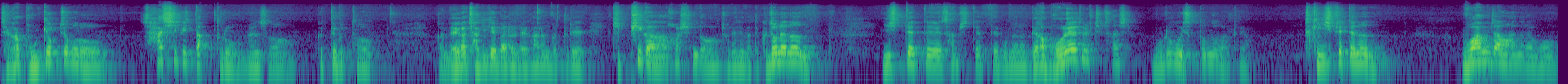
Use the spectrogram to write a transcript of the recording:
제가 본격적으로 40이 딱 들어오면서 그때부터 그러니까 내가 자기 개발을 내가 하는 것들의 깊이가 훨씬 더 정해진 것 같아요. 그전에는 20대 때, 30대 때 보면은 내가 뭘 해야 될지 사실 모르고 있었던 것 같아요. 특히 20대 때는 우왕좌왕 하느라고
